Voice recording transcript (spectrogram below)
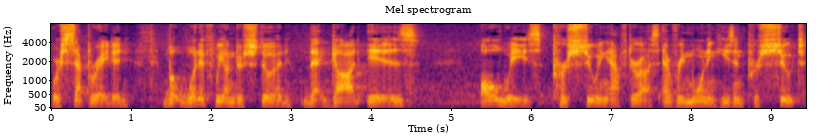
we're separated but what if we understood that God is always pursuing after us? Every morning He's in pursuit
